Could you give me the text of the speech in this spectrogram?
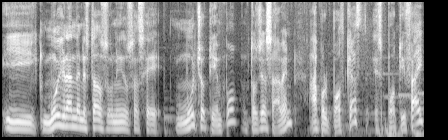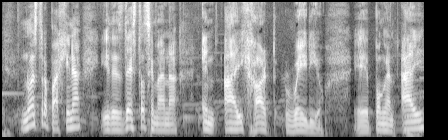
y muy grande en Estados Unidos hace mucho tiempo. Entonces ya saben, Apple Podcast, Spotify, nuestra página y desde esta semana en iHeartRadio. Eh, pongan i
